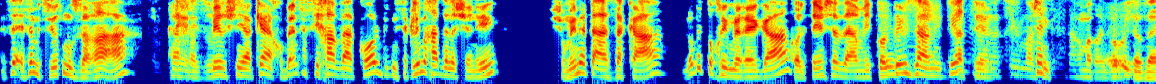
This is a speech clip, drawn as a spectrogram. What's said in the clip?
איזה, איזה מציאות מוזרה אה? אני ככה אסביר שנייה כן אנחנו באמצע שיחה והכל מסתכלים אחד על השני שומעים את האזעקה לא בטוחים לרגע קולטים שזה אמיתי. קולטים שזה אמיתי רצים. ורצים מה שנקרא מדרגות הזה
